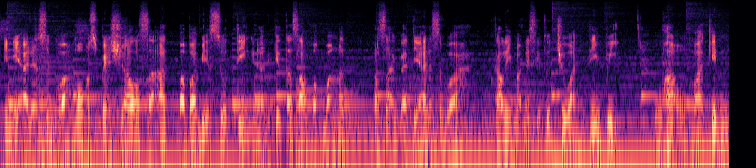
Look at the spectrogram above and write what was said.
Ini ada sebuah momen spesial saat Papa B syuting dan kita salvok banget persahabat ya ada sebuah kalimat di situ cuan TV. Wow, makin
